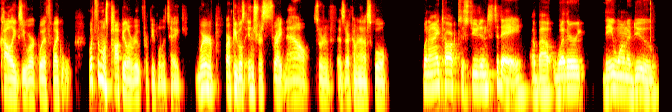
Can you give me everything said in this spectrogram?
colleagues you work with, like, what's the most popular route for people to take? Where are people's interests right now, sort of as they're coming out of school? When I talk to students today about whether they want to do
